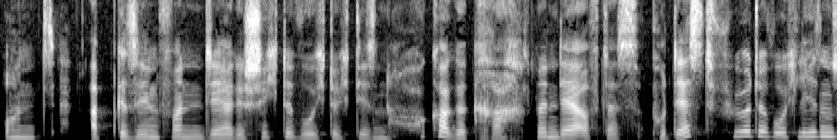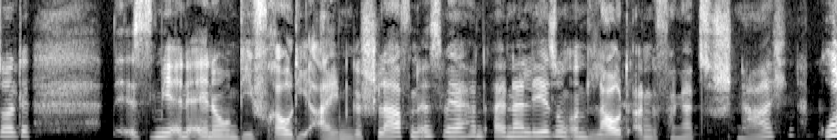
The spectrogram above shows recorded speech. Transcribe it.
Und abgesehen von der Geschichte, wo ich durch diesen Hocker gekracht bin, der auf das Podest führte, wo ich lesen sollte, ist mir in Erinnerung die Frau, die eingeschlafen ist während einer Lesung und laut angefangen hat zu schnarchen. Und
